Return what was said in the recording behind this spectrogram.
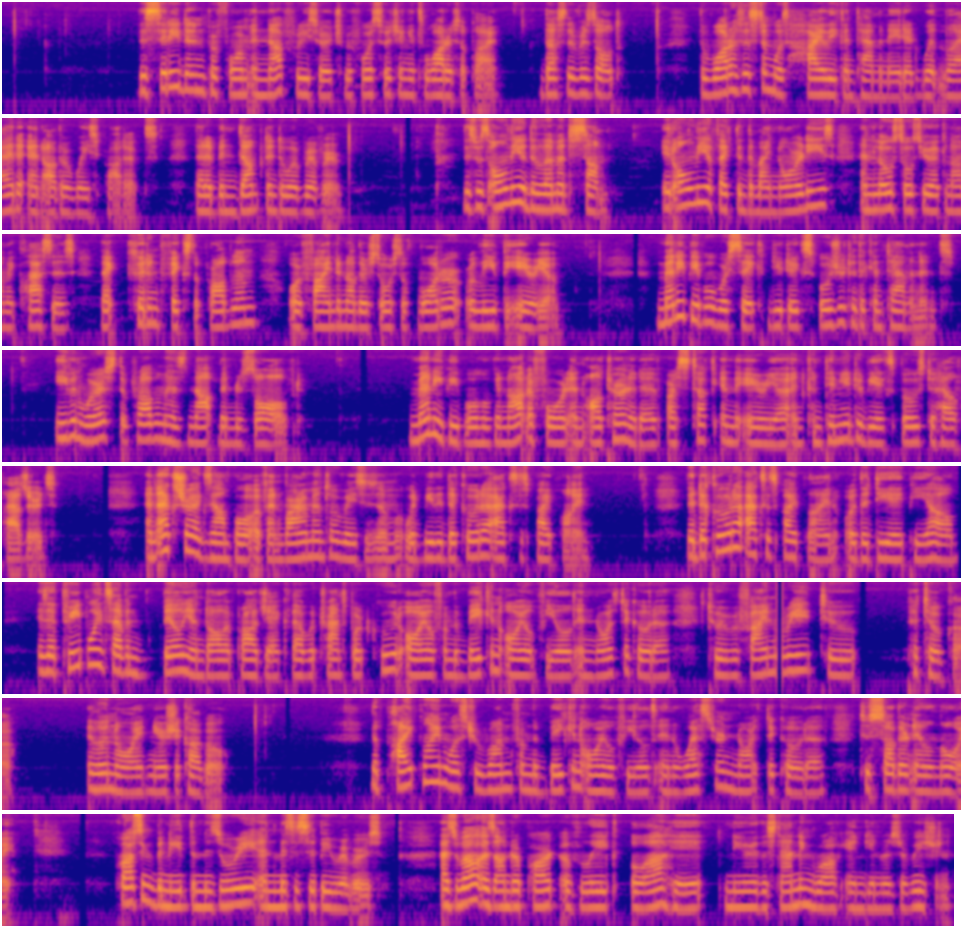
The city didn't perform enough research before switching its water supply. Thus the result the water system was highly contaminated with lead and other waste products that had been dumped into a river. This was only a dilemma to some. It only affected the minorities and low socioeconomic classes that couldn't fix the problem or find another source of water or leave the area. Many people were sick due to exposure to the contaminants. Even worse, the problem has not been resolved. Many people who cannot afford an alternative are stuck in the area and continue to be exposed to health hazards. An extra example of environmental racism would be the Dakota Access Pipeline. The Dakota Access Pipeline, or the DAPL, is a $3.7 billion project that would transport crude oil from the Bakken oil field in North Dakota to a refinery to Patoka, Illinois, near Chicago. The pipeline was to run from the Bakken oil fields in western North Dakota to southern Illinois, crossing beneath the Missouri and Mississippi rivers, as well as under part of Lake Oahe near the Standing Rock Indian Reservation.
